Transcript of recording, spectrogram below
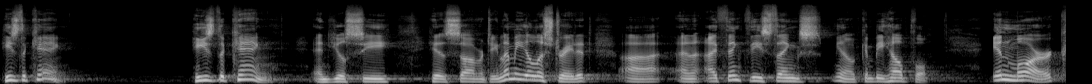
He's the king. He's the king, and you'll see his sovereignty. Let me illustrate it, uh, and I think these things, you know, can be helpful. In Mark,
